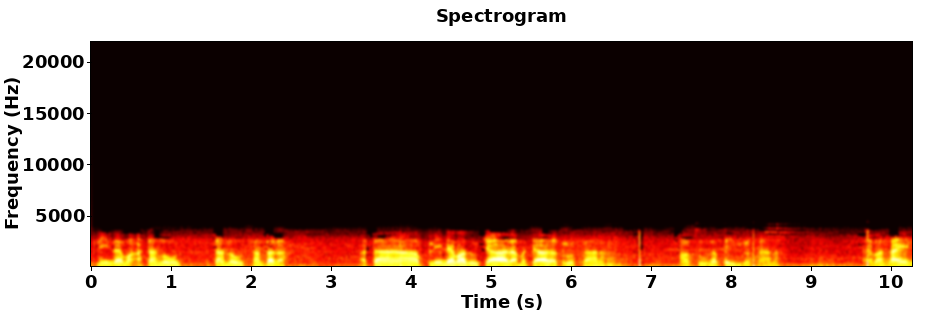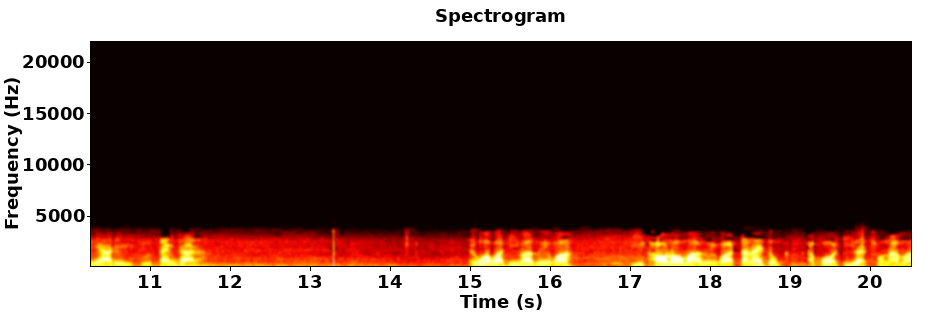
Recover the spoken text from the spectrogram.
ပလင်းထဲမှာအတန်လုံးအ တန်လုံးဆန်းတတ်တာအတန်ပလင်းထဲမှာဆိုကြားရတာမကြားရတာသူတို့ဆန်းတာအောက်ဆူနဲ့ပိတ်ပြီးတော့ဆန်းတာအဲ့မှာလှိုင်းလျားတွေသူတိုင်းတာတာအဲ့ဟိုကွာဒီမှာဆိုရင်ကွာဒီခေါင်းတော်မှာဆိုရင်ကွာတန်လိုက်တုံအပေါ်ဒီဘက်ချွန်နာမှာ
